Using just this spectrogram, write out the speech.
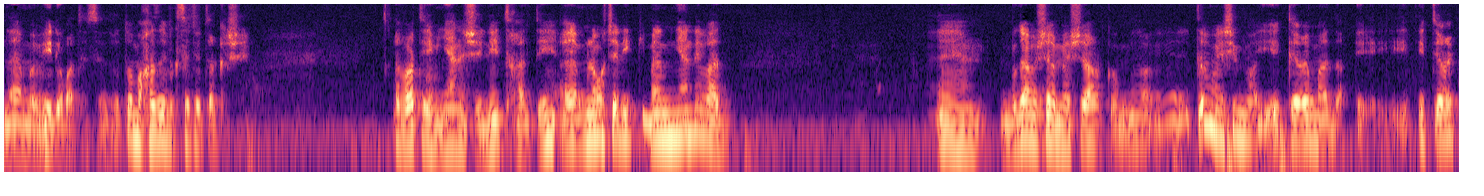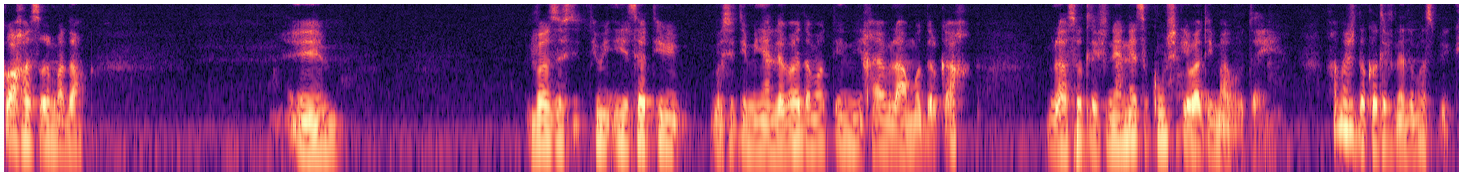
זה היה מבהיל לראות את זה, זה אותו מחזה וקצת יותר קשה. עברתי למניין השני, התחלתי, למרות שלי כמעט מניין לבד. אה, וגם שם ישר, יותר מאנשים יתרי כוח חסרי מדע. אה, ואז יצאתי ועשיתי מניין לבד, אמרתי, אני חייב לעמוד על כך ולעשות לפני הנץ, כמו שקיבלתי מאבותיי. חמש דקות לפני זה מספיק.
